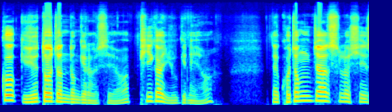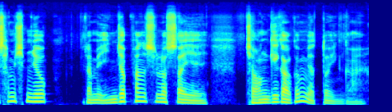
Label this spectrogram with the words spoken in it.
적극 유도 전동기라고 했어요. P가 6이네요. 근데 고정자 슬롯이 36, 그다음에 인접한 슬롯 사이의 전기각은 몇 도인가?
